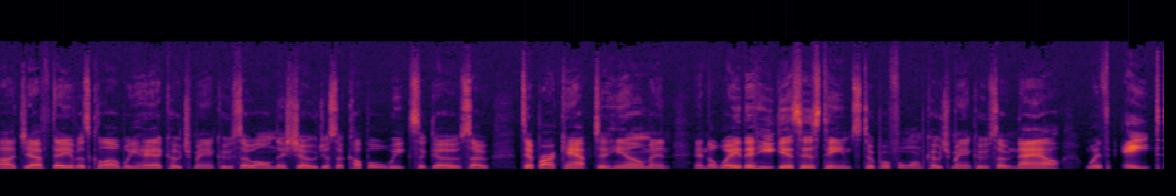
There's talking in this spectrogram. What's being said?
uh, jeff davis club we had coach mancuso on this show just a couple weeks ago so tip our cap to him and, and the way that he gets his teams to perform coach mancuso now with eight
